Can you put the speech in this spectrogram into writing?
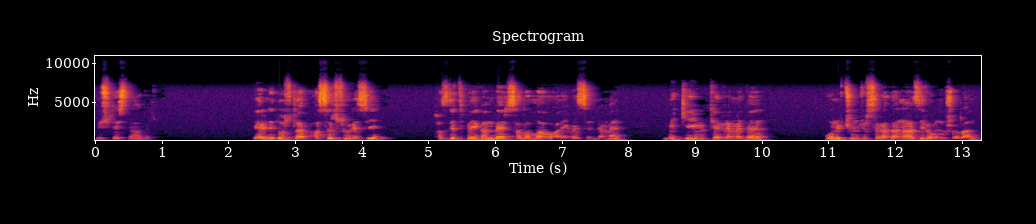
müstesnadır. Değerli dostlar, Asır suresi Hazreti Peygamber sallallahu aleyhi ve selleme Mekke-i Mükerreme'de 13. sırada nazil olmuş olan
